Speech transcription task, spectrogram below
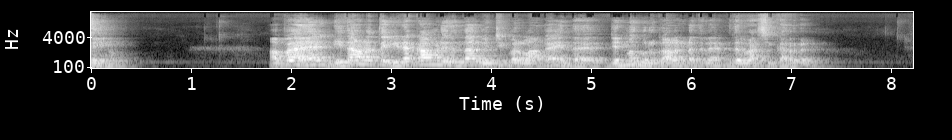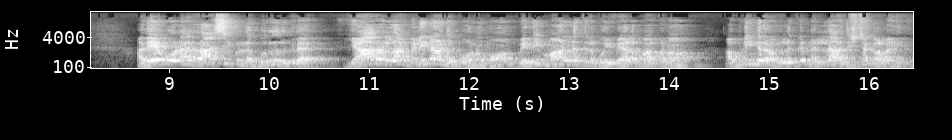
செய்யணும். அப்போ நிதானத்தை இழக்காமல் இருந்தால் வெற்றி பெறலாங்க இந்த ஜென்மகுரு காலகட்டத்தில் மிதராசிக்காரர்கள் அதே போல் ராசிக்குள்ள குரு இருக்கிறார். யாரெல்லாம் வெளிநாடு போகணுமோ வெளி மாநிலத்தில் போய் வேலை பார்க்கணும் அப்படிங்கிறவங்களுக்கு நல்ல அதிர்ஷ்ட காலம் இது.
